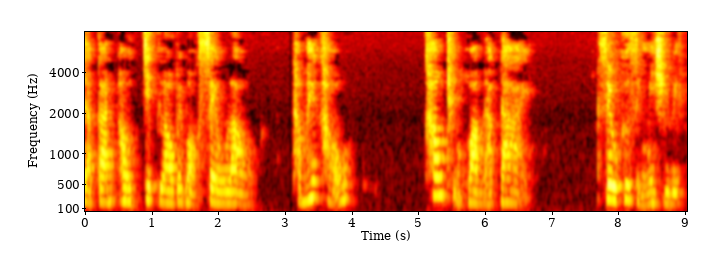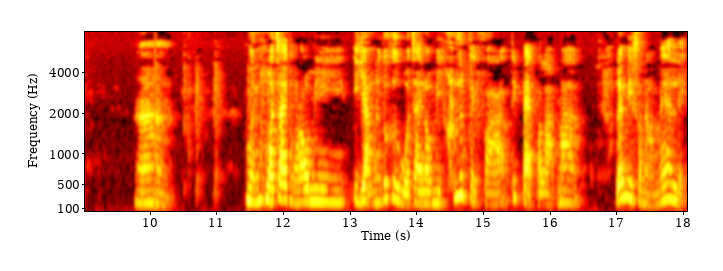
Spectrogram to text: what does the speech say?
จากการเอาจิตเราไปบอกเซลล์เราทำให้เขาเข้าถึงความรักได้ เซลล์คือสิ่งมีชีวิตอ่าเหมือนหัวใจของเรามีอีกอย่างหนึ่งก็คือหัวใจเรามีคลื่นไฟฟ้าที่แปลกประหลาดมาก และมีสนามแม่เหล็ก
